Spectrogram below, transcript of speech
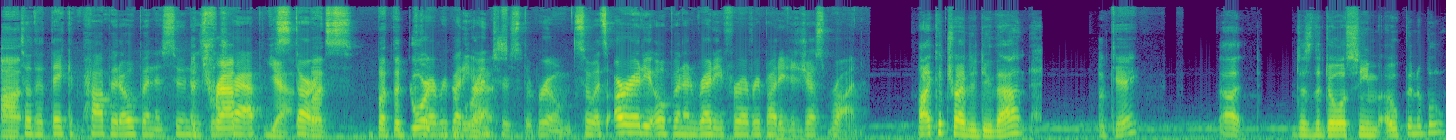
uh, so that they can pop it open as soon the as trap- the trap yeah, starts. but the door before everybody progressed. enters the room. So it's already open and ready for everybody to just run. I could try to do that. Okay. Uh, does the door seem openable?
